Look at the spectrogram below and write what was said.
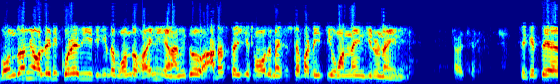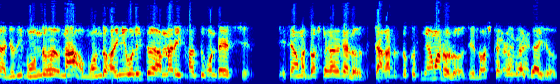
বন্ধ আমি অলরেডি করে দিয়েছি কিন্তু বন্ধ হয়নি কেন আমি তো আঠাশ তারিখে সম্ভবত মেসেজটা পাঠিয়েছি ওয়ান নাইন জিরো নাইনে আচ্ছা। সেক্ষেত্রে যদি বন্ধ না বন্ধ হয়নি বলেই তো আপনার এই ফালতু ফোনটা এসছে। এসে আমার দশ টাকা গেল টাকাটা তো ক্ষতি আমার হলো যে দশ টাকা হোক আর যাই হোক।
